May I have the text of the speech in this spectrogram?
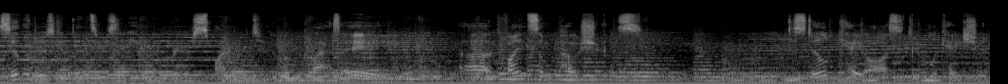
cylinders, condensers, and even a rare spiral tube of glass. Hey! Uh, find some potions. Distilled Chaos, Duplication,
